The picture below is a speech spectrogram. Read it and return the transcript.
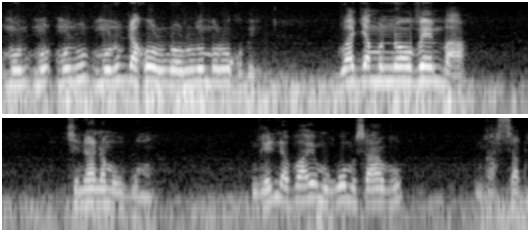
mu- luddako olulumba olwokubiri lwajja mu novemba kinaana mu gumu. Ngeri navaayo mu gwomusanvu nga ssatu.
